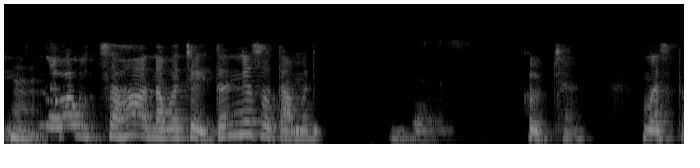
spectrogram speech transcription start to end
Yes. हम्म. नवा उत्साह नव चैतन्य स्वतःमध्ये. खूप छान. मस्त.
